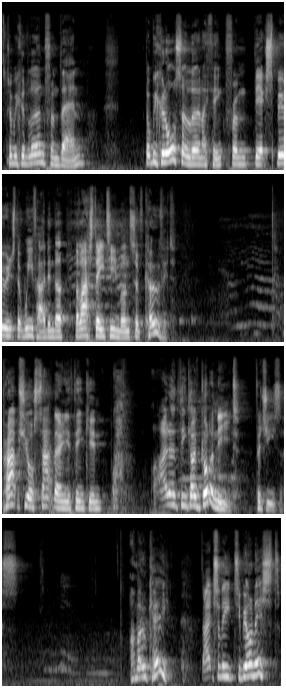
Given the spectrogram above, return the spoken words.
So we could learn from them, but we could also learn, I think, from the experience that we've had in the, the last 18 months of COVID. Perhaps you're sat there and you're thinking, I don't think I've got a need for Jesus. I'm okay. Actually, to be honest,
